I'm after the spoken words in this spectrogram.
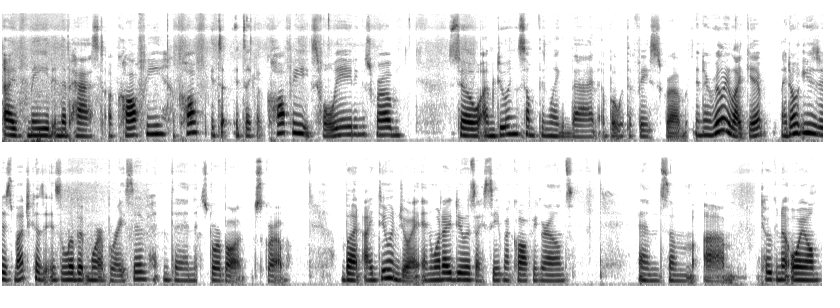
I've made in the past a coffee, a coffee it's it's like a coffee exfoliating scrub. So I'm doing something like that but with a face scrub and I really like it. I don't use it as much cuz it is a little bit more abrasive than store-bought scrub. But I do enjoy it and what I do is I save my coffee grounds and some um, coconut oil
